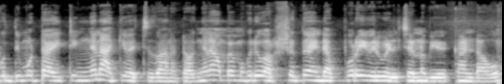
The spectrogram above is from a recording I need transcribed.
ബുദ്ധിമുട്ടായിട്ട് ഇങ്ങനെ ആക്കി വെച്ചതാണ് കേട്ടോ അങ്ങനെ ആകുമ്പോൾ നമുക്കൊരു വർഷത്തിന് അതിന്റെ അപ്പുറം ഈ ഒരു വെളിച്ചെണ്ണ ഉപയോഗിക്കാനുണ്ടാവും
